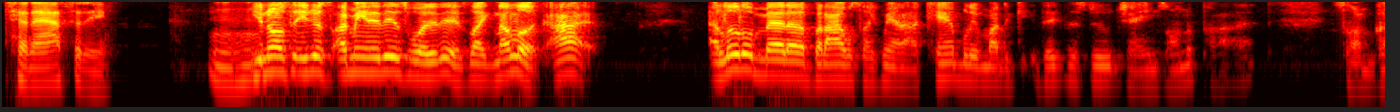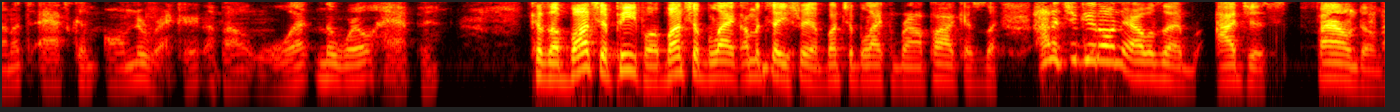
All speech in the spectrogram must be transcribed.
Tenacity. Mm-hmm. You know what I'm saying? You just I mean it is what it is. Like now look, I a little meta, but I was like, man, I can't believe I'm about to get this dude James on the pod. So I'm gonna ask him on the record about what in the world happened. Because a bunch of people, a bunch of black, I'm gonna tell you straight, a bunch of black and brown podcasts was like, How did you get on there? I was like, I just found them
